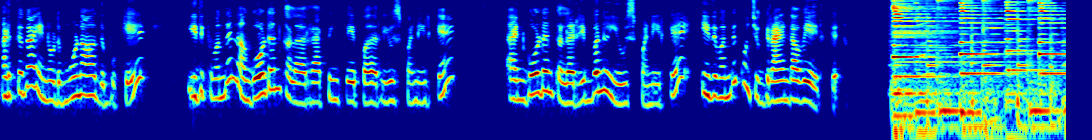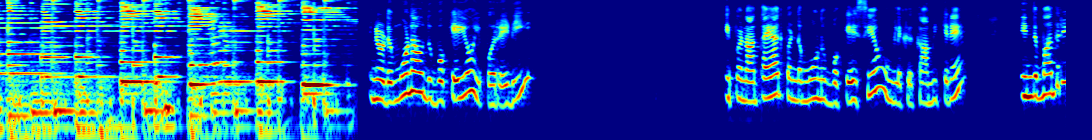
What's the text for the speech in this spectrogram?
அடுத்ததாக என்னோட மூணாவது புக்கே இதுக்கு வந்து நான் golden colour wrapping paper use பண்ணியிருக்கேன். அண்ட் கோல்டன் கலர் ரிப்பனும் யூஸ் பண்ணியிருக்கேன். இது வந்து கொஞ்சம் கிராண்டாகவே இருக்குது என்னோட மூணாவது பொக்கேயும் இப்போ ரெடி. இப்போ நான் தயார் பண்ண மூணு பொக்கேஸையும் உங்களுக்கு காமிக்கிறேன். இந்த மாதிரி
